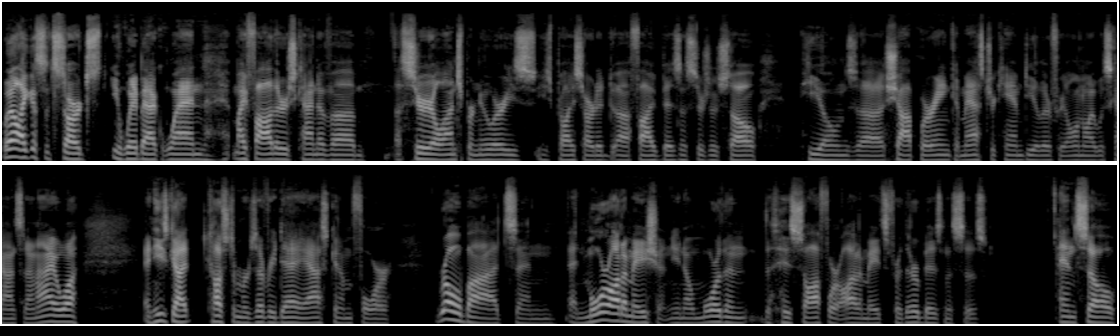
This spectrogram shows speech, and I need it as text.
Well, I guess it starts you know, way back when. My father's kind of a, a serial entrepreneur. He's he's probably started uh, five businesses or so. He owns uh, Shopware Inc., a Mastercam dealer for Illinois, Wisconsin, and Iowa, and he's got customers every day asking him for robots and and more automation. You know, more than the, his software automates for their businesses. And so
